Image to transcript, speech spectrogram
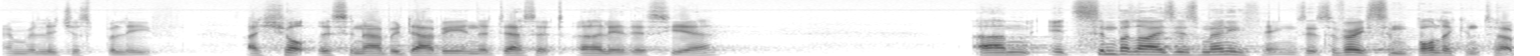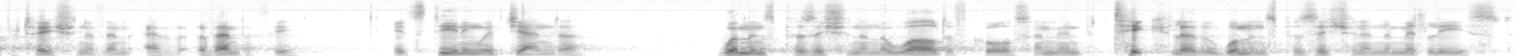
and religious belief. I shot this in Abu Dhabi in the desert earlier this year. Um, it symbolizes many things. It's a very symbolic interpretation of, em of empathy. It's dealing with gender, women's position in the world, of course, and in particular the woman's position in the Middle East.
